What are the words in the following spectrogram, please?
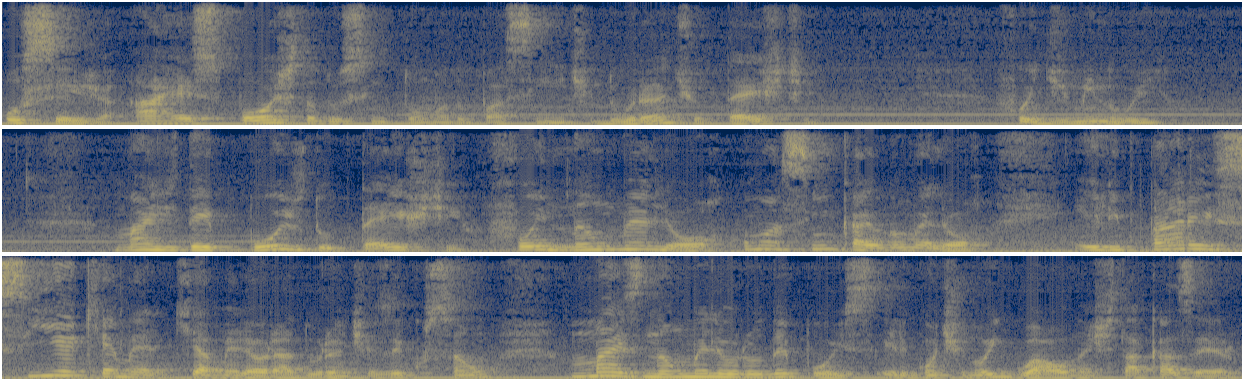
Ou seja, a resposta do sintoma do paciente durante o teste foi diminui. Mas depois do teste foi não melhor. Como assim caiu não melhor? Ele parecia que ia, que ia melhorar durante a execução, mas não melhorou depois. Ele continuou igual na estaca zero.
